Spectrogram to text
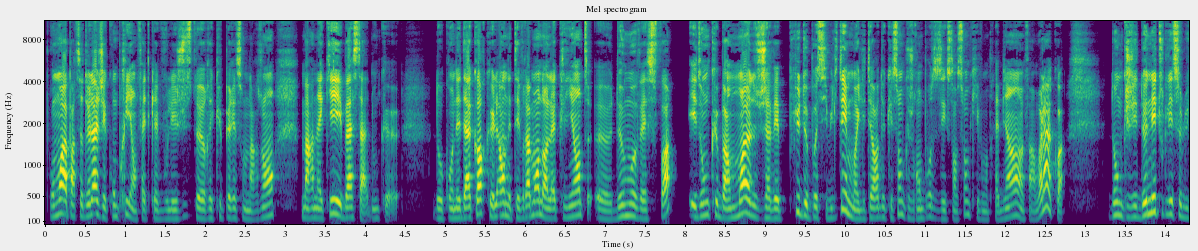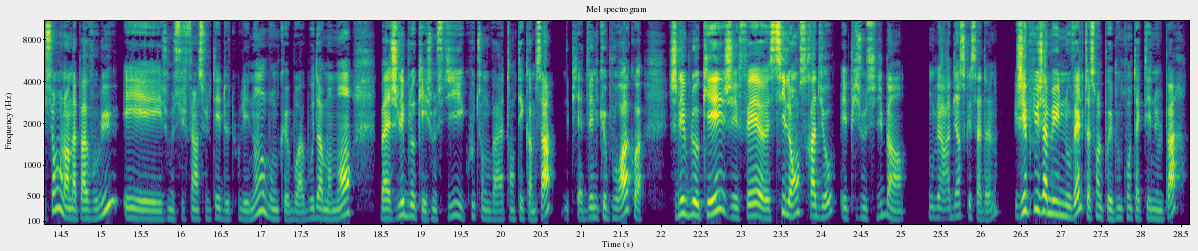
pour moi, à partir de là, j'ai compris, en fait, qu'elle voulait juste, heu, récupérer son argent, m'arnaquer et basta. Donc heu, donc on est d'accord que là, on était vraiment dans la cliente, heu, de mauvaise foi et donc ben, moi, j'avais plus de possibilités. Moi, il était hors de question que je rembourse des extensions qui vont très bien, enfin voilà, quoi. Donc j'ai donné toutes les solutions, elle en a pas voulu et je me suis fait insulter de tous les noms. Donc heu, bon, à bout d'un moment, bah, je l'ai bloqué. Je me suis dit: «Écoute, on va tenter comme ça et puis advienne que pourra, quoi». Je l'ai bloqué, j'ai fait, heu, silence radio et puis je me suis dit: «Ben, on verra bien ce que ça donne». J'ai plus jamais eu de nouvelles, de toute façon, elle pouvait plus me contacter nulle part.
